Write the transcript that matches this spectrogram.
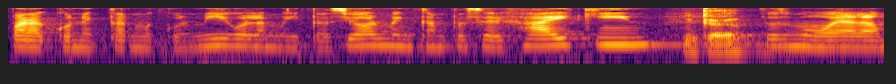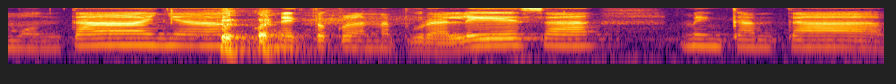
para conectarme conmigo, la meditación, me encanta hacer hiking, entonces me voy a la montaña, conecto con la naturaleza, me encanta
